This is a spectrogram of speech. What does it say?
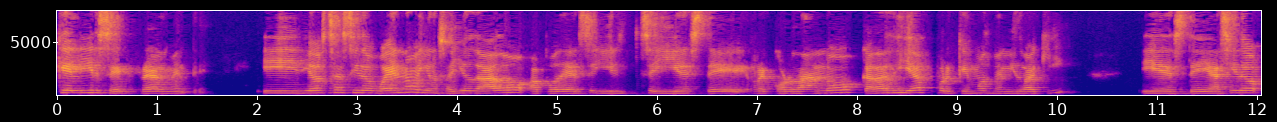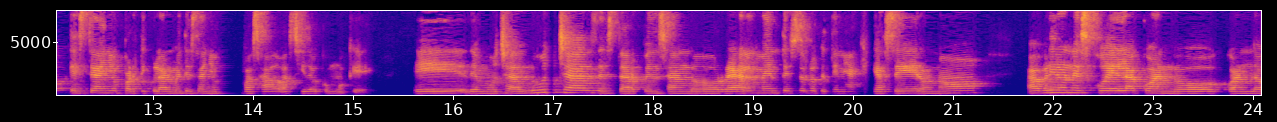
que el irse realmente. Y Dios ha sido bueno y nos ha ayudado a poder seguir, seguir este, recordando cada día por qué hemos venido aquí. Y este, ha sido este año, particularmente este año pasado, ha sido como que eh, de muchas luchas, de estar pensando realmente esto es lo que tenía que hacer o no. Abrir una escuela cuando, cuando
